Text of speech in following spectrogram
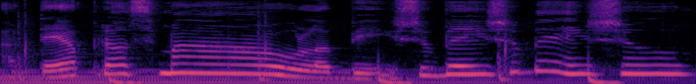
Até a próxima aula. Beijo, beijo, beijo.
